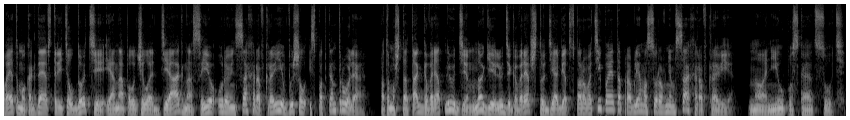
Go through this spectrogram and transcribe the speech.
Поэтому, когда я встретил Дотти, и она получила диагноз, ее уровень сахара в крови вышел из-под контроля. Потому что так говорят люди. Многие люди говорят, что диабет второго типа – это проблема с уровнем сахара в крови. Но они упускают суть.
